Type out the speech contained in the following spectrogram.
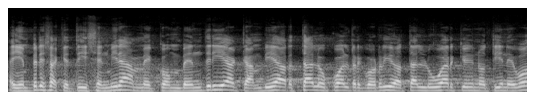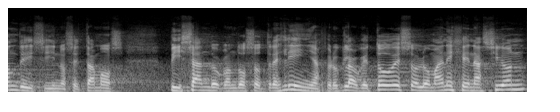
Hay empresas que te dicen, mira, me convendría cambiar tal o cual recorrido a tal lugar que hoy no tiene bondi y nos estamos pisando con dos o tres líneas, pero claro que todo eso lo maneje Nación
